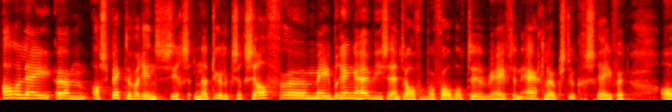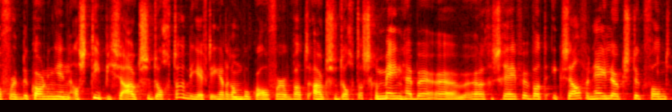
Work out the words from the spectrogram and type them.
Allerlei um, aspecten waarin ze zich, natuurlijk zichzelf uh, meebrengen. Hè. Wies Enthoven bijvoorbeeld uh, heeft een erg leuk stuk geschreven over de koningin als typische oudste dochter. Die heeft eerder een boek over wat oudste dochters gemeen hebben uh, geschreven. Wat ik zelf een heel leuk stuk vond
